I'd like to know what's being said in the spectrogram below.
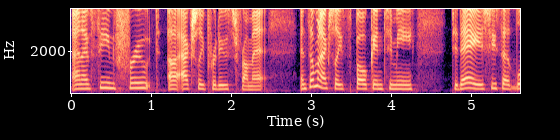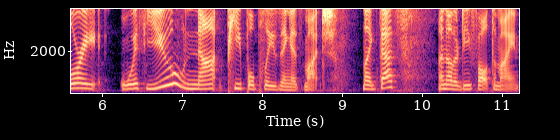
and I've seen fruit uh, actually produced from it. And someone actually spoken to me today. She said, Laurie, with you not people pleasing as much, like that's another default to mine.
